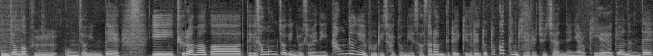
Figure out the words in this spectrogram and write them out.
공정과 불공정인데 이 드라마가 되게 성공적인 요소에는 이 평등의 룰이 작용해서 사람들에게 그래도 똑같은 기회를 주지 않느냐 이렇게 이야기하는데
